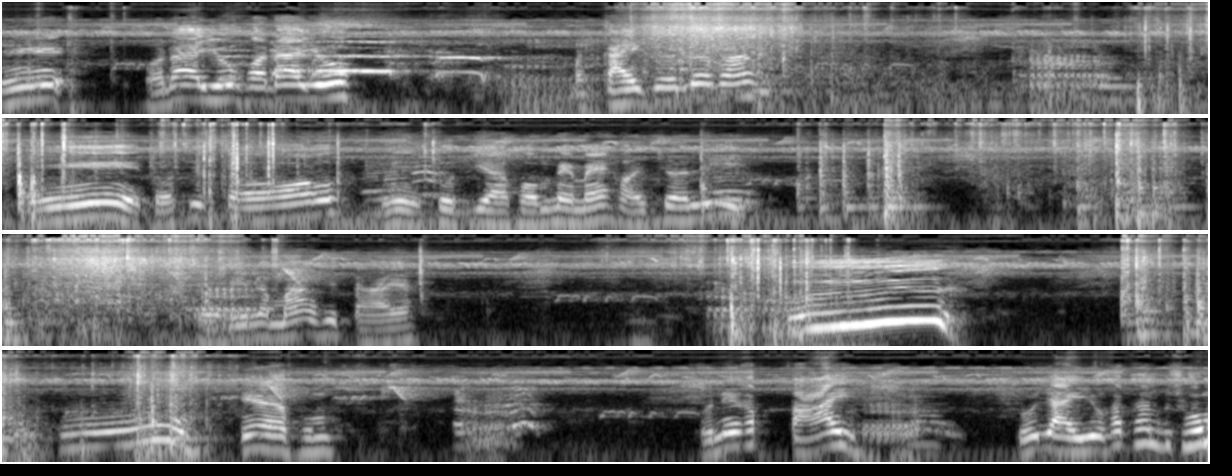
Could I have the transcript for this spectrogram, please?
นี่พอได้อยู่พอได้อยู่ ไกลเกินด้วยมั้งนี่ตัวที่สองนี่สุดเหยื่อผมเห็นไหมหอยเชอรี่ตัวนี้ละมั้งที่ตายอะอือโอ้เนี่ยผม ตัวนี้ครับตาย ตัวใหญ่อยู่ครับท่านผู้ชม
